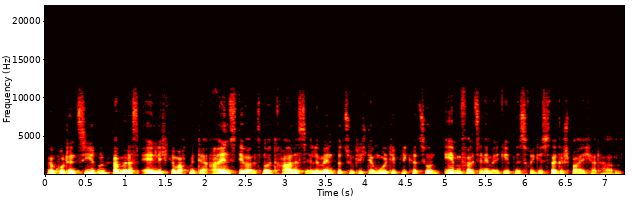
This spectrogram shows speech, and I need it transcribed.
Beim Potenzieren haben wir das ähnlich gemacht mit der 1, die wir als neutrales Element bezüglich der Multiplikation ebenfalls in dem Ergebnis Register gespeichert haben.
